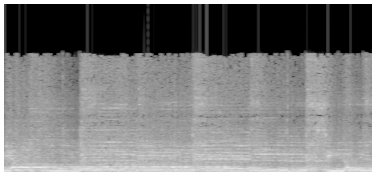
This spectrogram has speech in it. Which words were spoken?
有心中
